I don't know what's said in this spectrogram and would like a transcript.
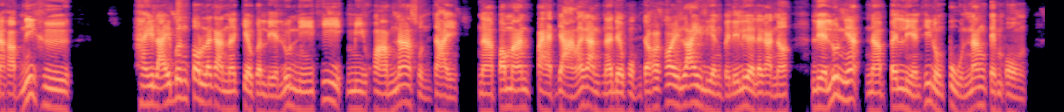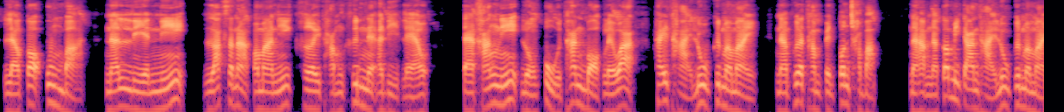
นะครับ นี่คือไฮไลท์เบื้องต้นแล้วกันนะเกี่ยวกับเหรียญรุ่นนี้ที่มีความน่าสนใจนะประมาณ 8 อย่างแล้วกันนะเดี๋ยวผมจะค่อยๆ ไล่เรียงไปเรื่อยๆแล้วกันเนาะเหรียญรุ่นเนี้ยนะเป็นเหรียญที่หลวงปู่นั่งเต็มองค์ แล้วก็อุ้มบาทนะเหรียญนี้ลักษณะประมาณนี้เคยทำขึ้นในอดีตแล้ว แต่ครั้งนี้หลวงปู่ท่านบอกเลยว่าให้ถ่ายรูปขึ้นมาใหม่นะเพื่อทำเป็นต้นฉบับ นะครับนะก็มีการถ่ายรูปขึ้นมาใหม่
